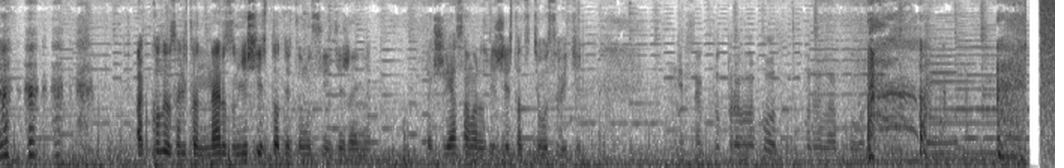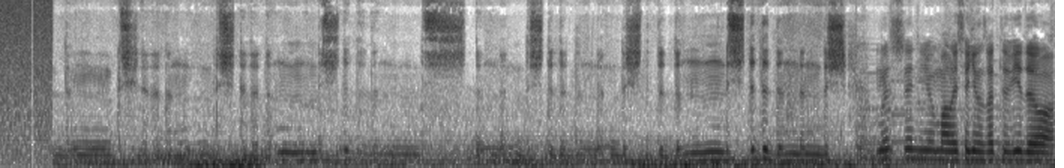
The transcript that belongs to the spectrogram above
А коли взагалі-то найрозумніші істоти в цьому світі, Женя? Так що я саме розумніші істоти в цьому світі. Ні, Санек, тупорила акула, то тупорила. Ми з Женєю мали сьогодні назвати відео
